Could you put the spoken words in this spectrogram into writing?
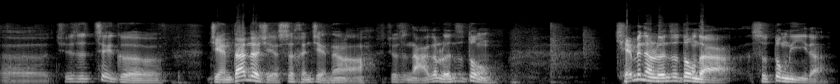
呃，其实这个简单的解释很简单了啊，就是哪个轮子动，前面的轮子动的是动力的，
